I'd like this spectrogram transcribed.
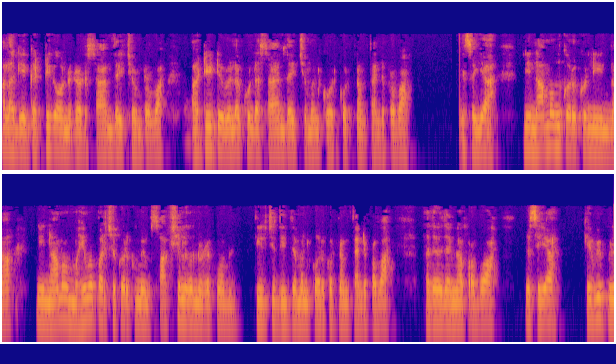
అలాగే గట్టిగా ఉండేటట్టు సాయం దయచేయం ప్రభా. అటు ఇటు వెళ్ళకుండా సాయం దయచేయమని కోరుకుంటున్నాం తండ్రి ప్రభా. ఎసయ్యా నీ నామం కొరకు నీ నా నీ నామం మహిమపరచ కొరకు మేము సాక్షులుగా ఉండకు తీర్చిదిద్దామని కోరుకుంటున్నాం తండ్రి ప్రభా. అదేవిధంగా ప్రభా ఎసయ్యా కేబీపీ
